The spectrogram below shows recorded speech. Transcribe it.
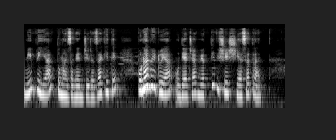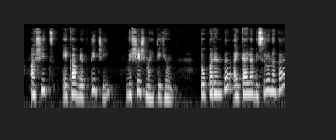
मी प्रिया तुम्हा सगळ्यांची रजा घेते. पुन्हा भेटूया उद्याच्या व्यक्तिविशेष या सत्रात. अशीच एका व्यक्तीची विशेष माहिती घेऊन. तोपर्यंत ऐकायला विसरू नका.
